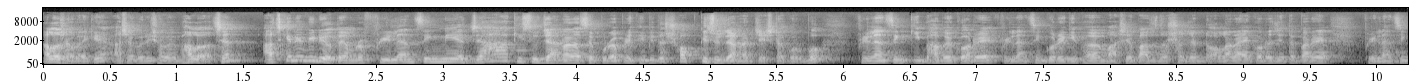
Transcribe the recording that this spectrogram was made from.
হ্যালো সবাইকে, আশা করি সবাই ভালো আছেন। আজকের এই ভিডিওতে আমরা ফ্রিল্যান্সিং নিয়ে যা কিছু জানার আছে পুরো পৃথিবীতে সব কিছু জানার চেষ্টা করব। ফ্রিল্যান্সিং কীভাবে করে ফ্রিল্যান্সিং করে কীভাবে মাসে পাঁচ দশ হাজার ডলার আয় করা যেতে পারে ফ্রিল্যান্সিং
